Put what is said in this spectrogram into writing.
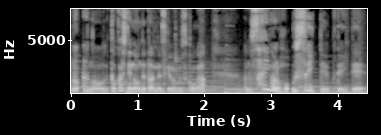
のあの溶かして飲んでたんですけど息子が。あの最後の方薄いって言っていて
